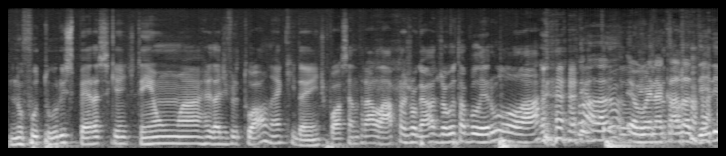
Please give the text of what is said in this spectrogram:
No futuro, espera-se que a gente tenha uma realidade virtual, né? Que daí a gente possa entrar lá pra jogar jogo de tabuleiro lá. Claro, eu vou ir na casa dele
